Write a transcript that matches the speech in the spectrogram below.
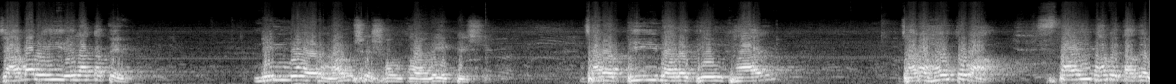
যে আমার এই এলাকাতে নিম্ন আয়ের মানুষের সংখ্যা অনেক বেশি। যারা দিন আনে দিন খায়, যারা হয়তোবা স্থায়ীভাবে তাদের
